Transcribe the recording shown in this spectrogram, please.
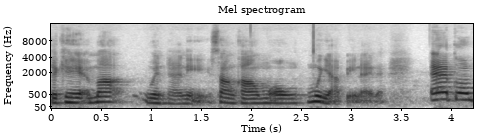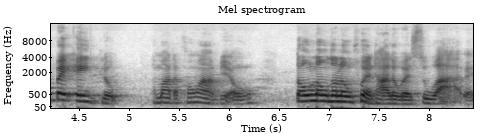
တကယ်အမဝန်ထမ်းတွေစောင့်ကောင်းအောင်မှုရပေးနိုင်တယ်အဲကွန်ပိတ်အိတ်လို့အမတခုံးမှပြောသုံးလုံးသုံးလုံးဖွင့်ထားလို့ပဲစူရတာပဲ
